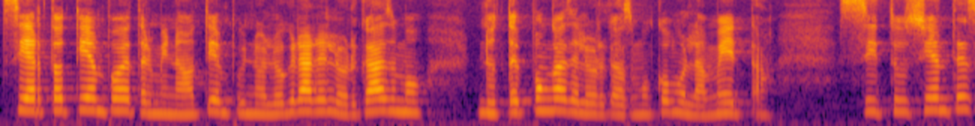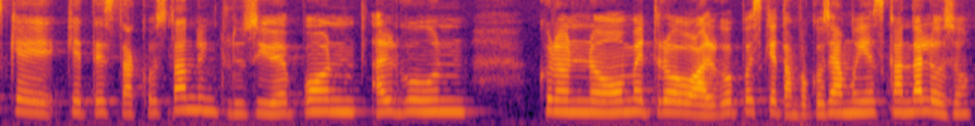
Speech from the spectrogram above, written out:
cierto tiempo, determinado tiempo y no lograr el orgasmo, no te pongas el orgasmo como la meta. Si tú sientes que, que te está costando, inclusive pon algún cronómetro o algo pues que tampoco sea muy escandaloso,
